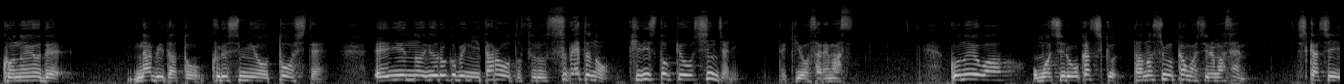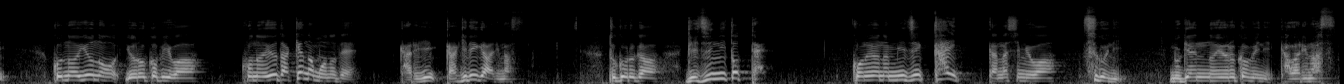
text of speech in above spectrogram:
この世で涙と苦しみを通して永遠の喜びに至ろうとする全てのキリスト教信者に適用されます。この世は面白おかしく楽しむかもしれません。しかしこの世の喜びはこの世だけのもので限りがあります。ところが義人にとってこの世の短い悲しみはすぐに無限の喜びに変わります。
